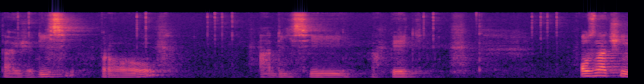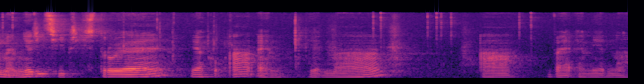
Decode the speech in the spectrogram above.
takže DC proud a DC napětí. Označíme měřící přístroje jako AM1 a VM1.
